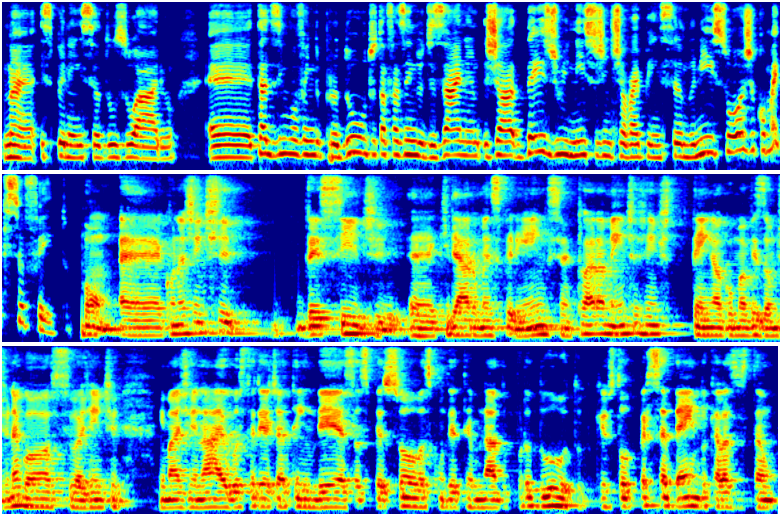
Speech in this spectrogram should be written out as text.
na experiência do usuário? Está é, tá desenvolvendo produto, está fazendo design, já desde o início a gente já vai pensando nisso. Hoje, como é que isso é feito? Bom, é, quando a gente decide é, criar uma experiência, claramente a gente tem alguma visão de negócio, a gente imagina, ah, eu gostaria de atender essas pessoas com determinado produto, porque eu estou percebendo que elas estão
